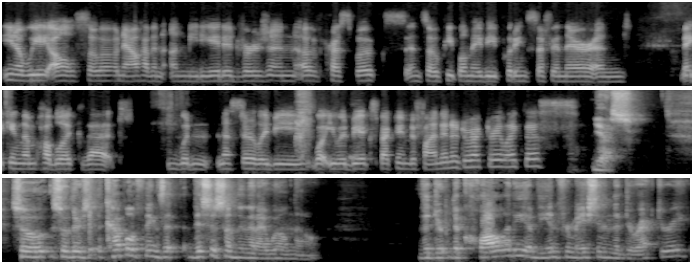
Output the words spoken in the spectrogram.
you know, we also now have an unmediated version of Pressbooks. And so people may be putting stuff in there and making them public that wouldn't necessarily be what you would be expecting to find in a directory like this? Yes. So, so there's a couple of things that, this is something that I will know. The, the quality of the information in the directory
